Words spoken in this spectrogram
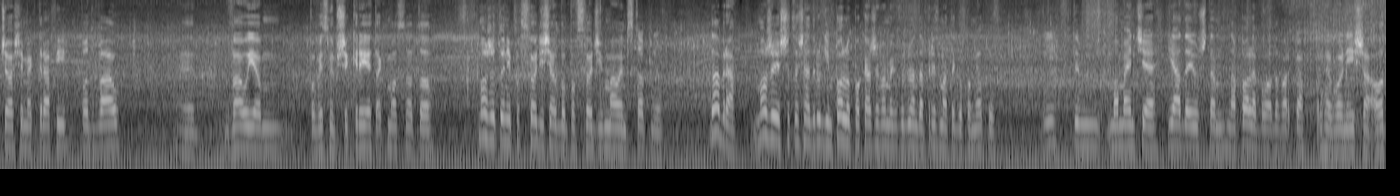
czy 8 jak trafi pod wał, e, wał ją powiedzmy przykryje tak mocno, to może to nie powschodzić albo powschodzi w małym stopniu. Dobra, może jeszcze coś na drugim polu, pokażę Wam jak wygląda pryzma tego pomiotu. I w tym momencie jadę już tam na pole, bo ładowarka trochę wolniejsza od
